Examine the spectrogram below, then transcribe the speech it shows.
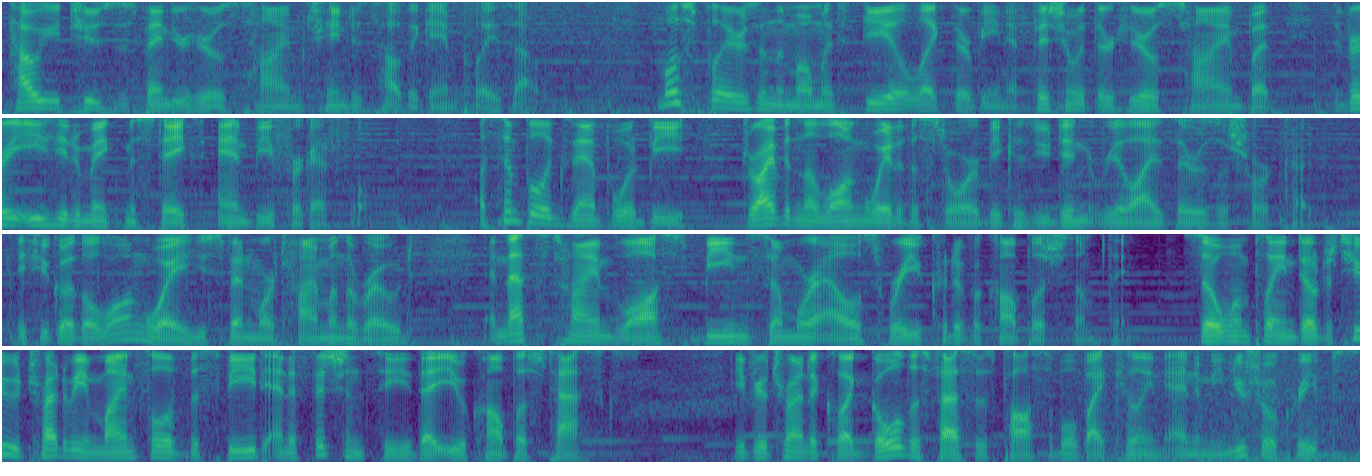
how you choose to spend your hero's time changes how the game plays out. Most players in the moment feel like they're being efficient with their hero's time, but it's very easy to make mistakes and be forgetful. A simple example would be driving the long way to the store because you didn't realize there was a shortcut. If you go the long way, you spend more time on the road, and that's time lost being somewhere else where you could have accomplished something. So when playing Dota 2, try to be mindful of the speed and efficiency that you accomplish tasks. If you're trying to collect gold as fast as possible by killing enemy neutral creeps,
